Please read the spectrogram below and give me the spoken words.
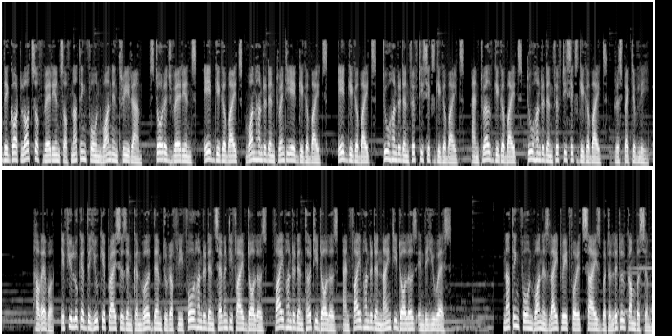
They got lots of variants of Nothing Phone 1 in 3 RAM, storage variants, 8GB, 128GB, 8GB, 256GB, and 12GB, 256GB, respectively. However, if you look at the UK prices and convert them to roughly $475, $530, and $590 in the US, Nothing Phone 1 is lightweight for its size but a little cumbersome.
